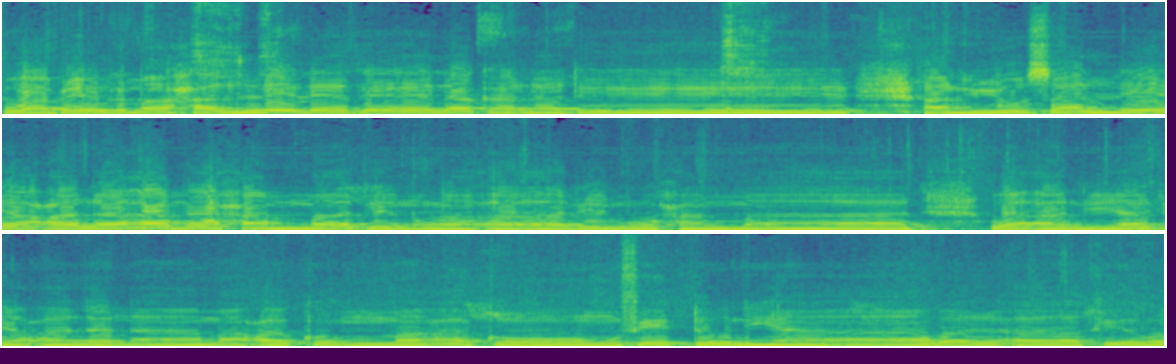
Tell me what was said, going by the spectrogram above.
وبالمحل الذي لك لدي. أن يصلي على محمد وآل محمد وأن يجعلنا معكم معكم في الدنيا والآخرة.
